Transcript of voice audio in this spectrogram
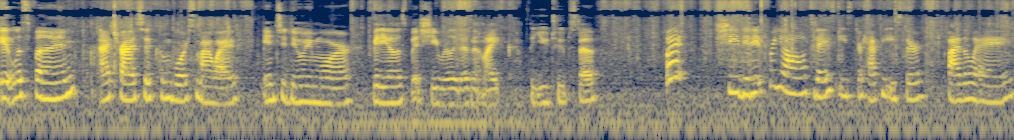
It was fun. I tried to converse my wife into doing more videos, but she really doesn't like the YouTube stuff. But she did it for y'all. Today is Easter. Happy Easter, by the way,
